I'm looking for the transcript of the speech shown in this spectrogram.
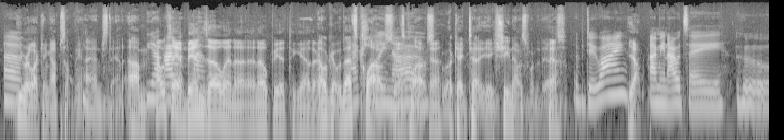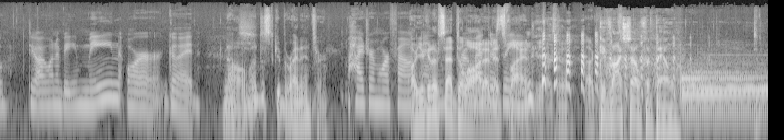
no. you were looking up something. I understand. Um, Yeah, I would say a I- benzo and a, an opiate together. okay, well, that's Actually, close. That's close. Yeah. Okay, tell, she knows what it is. Yeah. Do I? Yeah. I mean, I would say, who do I want to be mean or good? No, well, just give the right answer. Hydromorphone. Oh, you could have said Dilaudid. It's fine. promethazine. Yes. Okay. Give thyself a bell.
